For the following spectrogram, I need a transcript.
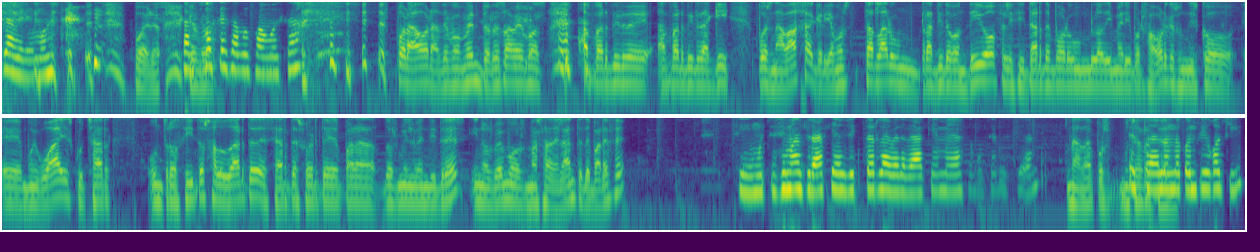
ya veremos. bueno, tampoco es que sea muy famosa. Por ahora, de momento, no sabemos a partir de, a partir de aquí. Pues Navaja, queríamos charlar un ratito contigo, felicitarte por un Bloody Mary, por favor, que es un disco eh, muy guay, escuchar un trocito, saludarte, desearte suerte para 2023 y nos vemos más adelante, ¿te parece? Sí, muchísimas gracias, Víctor. La verdad que me hace mucha ilusión. Nada, pues muchas Estoy hablando contigo aquí.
